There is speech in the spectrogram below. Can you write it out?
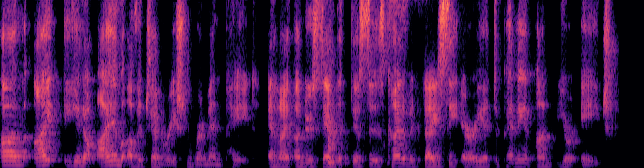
um, I, you know, I am of a generation where men paid, and I understand that this is kind of a dicey area depending upon your age.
